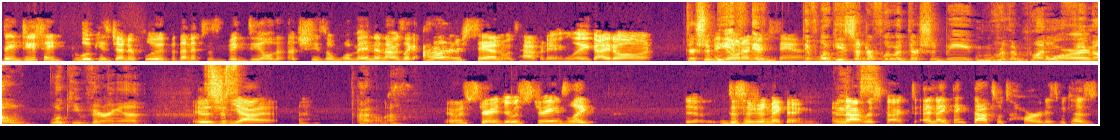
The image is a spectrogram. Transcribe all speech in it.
they do say Loki's gender fluid, but then it's this big deal that she's a woman, and I was like, I don't understand what's happening. Like I don't. there should I be don't if, if- understand. If, Loki's gender fluid, there should be more than one More. female Loki variant. It It's was just- yeah. I don't know. It was strange. It was strange, like decision making in Yes. that respect, and I think that's what's hard is because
